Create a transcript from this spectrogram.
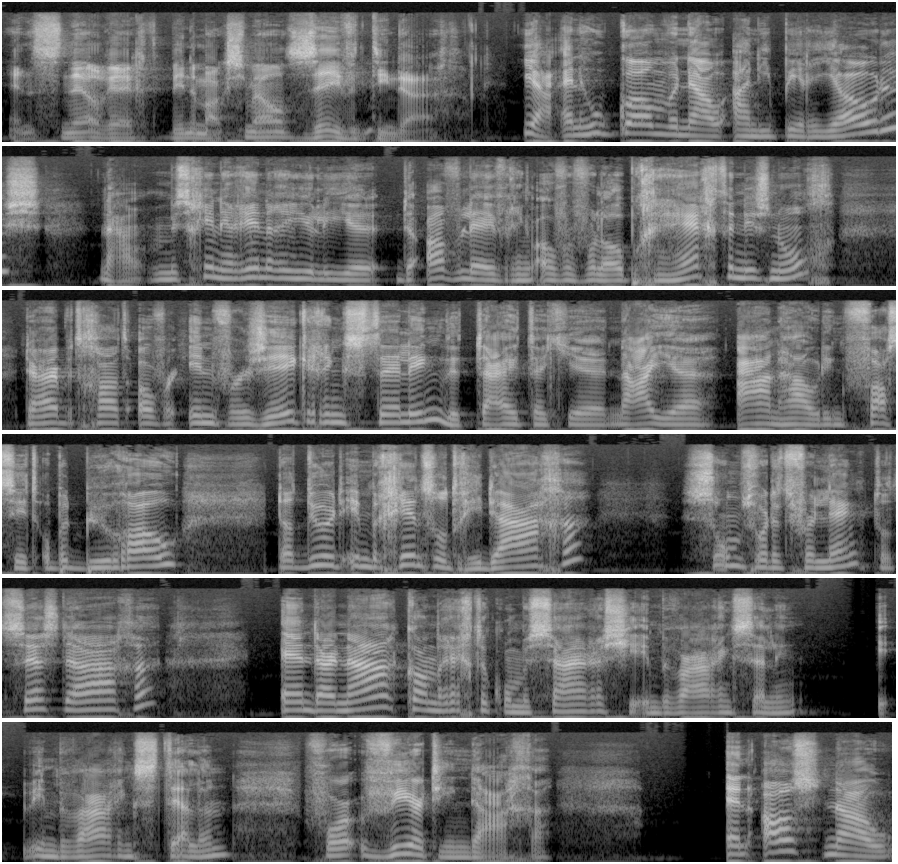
en snelrecht binnen maximaal 17 dagen. Ja, en hoe komen we nou aan die periodes? Nou, misschien herinneren jullie je de aflevering over voorlopige hechtenis nog. Daar hebben we het gehad over in verzekeringsstelling. De tijd dat je na je aanhouding vastzit op het bureau. Dat duurt in beginsel drie dagen. Soms wordt het verlengd tot zes dagen. En daarna kan de rechtercommissaris je in bewaringstelling in bewaring stellen voor 14 dagen. En als nou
